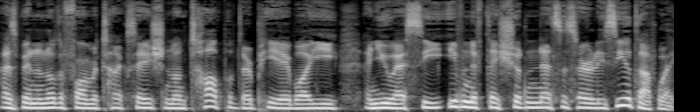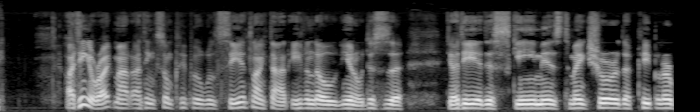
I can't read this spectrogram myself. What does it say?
as being another form of taxation on top of their PAYE and USC, even if they shouldn't necessarily see it that way? I think you're right, Matt. I think some people will see it like that, even though, you know, this is a, the idea of this scheme is to make sure that people are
